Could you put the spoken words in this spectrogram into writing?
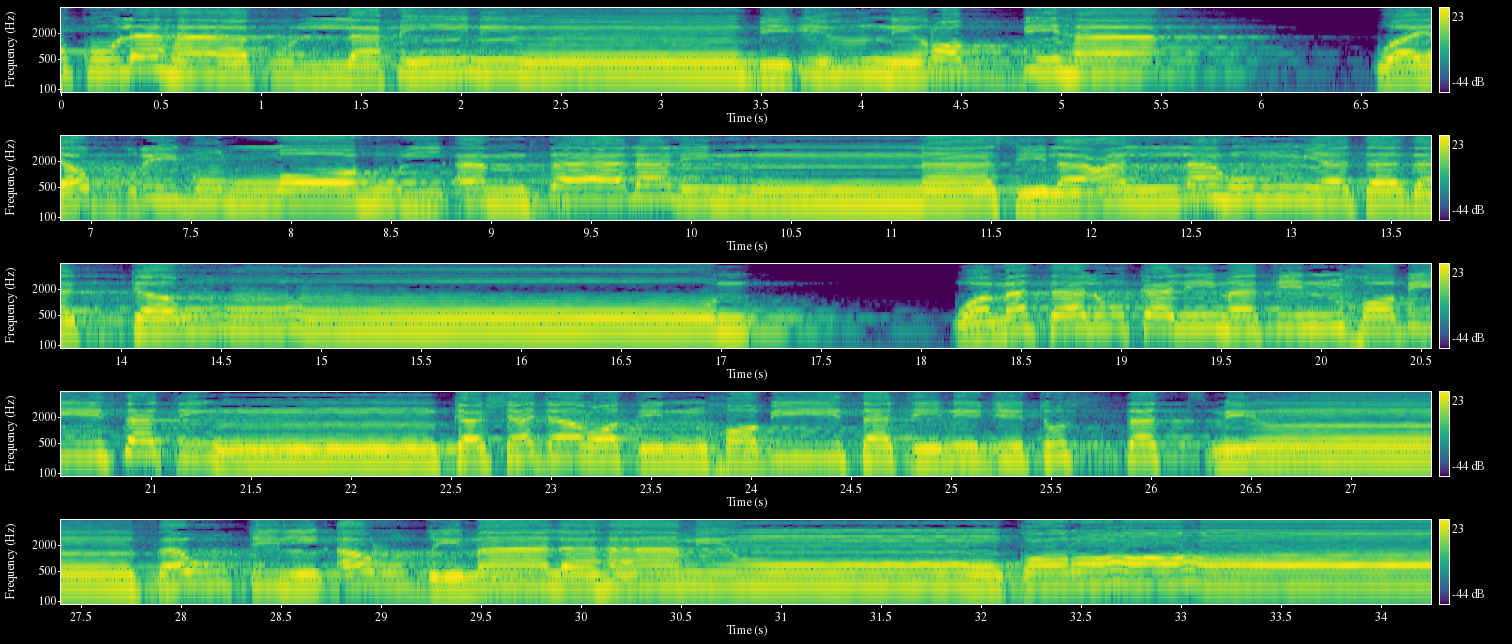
أُكُلَهَا كُلَّ حِينٍ بِإِذْنِ رَبِّهَا ۗ وَيَضْرِبُ اللَّهُ الْأَمْثَالَ لِلنَّاسِ لَعَلَّهُمْ يَتَذَكَّرُونَ وَمَثَلُ كَلِمَةٍ خَبِيثَةٍ كَشَجَرَةٍ خَبِيثَةٍ اجْتُثَّتْ مِن فَوْقِ الْأَرْضِ مَا لَهَا مِن قَرَارٍ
